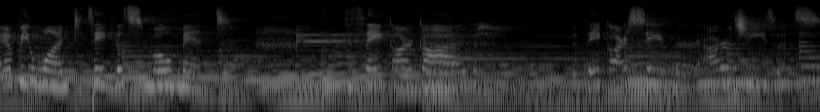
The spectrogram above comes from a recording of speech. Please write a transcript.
everyone to take this moment to thank our God, to thank our Savior, our Jesus,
